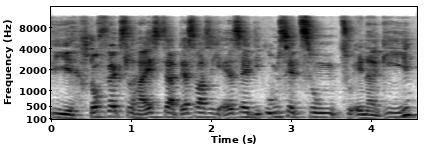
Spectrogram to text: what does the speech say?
die Stoffwechsel heißt ja, das was ich esse, die Umsetzung zu Energie,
